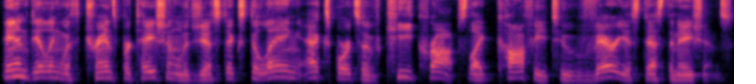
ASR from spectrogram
and dealing with transportation logistics delaying exports of key crops like coffee to various destinations.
